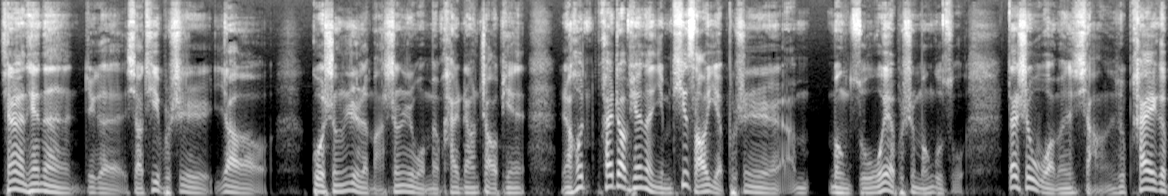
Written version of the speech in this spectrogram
前两天呢，这个小 T 不是要过生日了嘛？生日我们拍张照片，然后拍照片呢，你们 T 嫂也不是蒙族，我也不是蒙古族，但是我们想就拍一个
